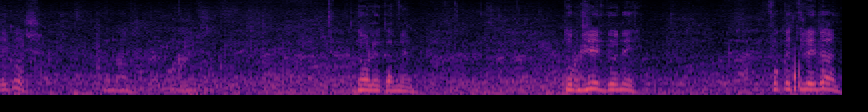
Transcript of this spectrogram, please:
Les gauches. Donne-le quand même. T'es obligé de le donner. Faut que tu les donnes.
